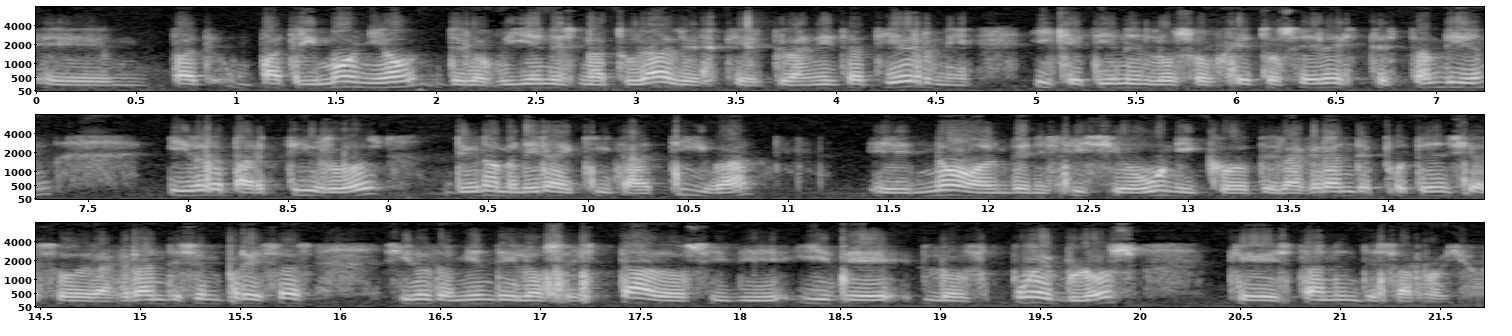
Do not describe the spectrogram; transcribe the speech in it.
eh, un patrimonio de los bienes naturales que el planeta tiene y que tienen los objetos celestes también, y repartirlos de una manera equitativa, eh, no en beneficio único de las grandes potencias o de las grandes empresas, sino también de los estados y de, y de los pueblos que están en desarrollo.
